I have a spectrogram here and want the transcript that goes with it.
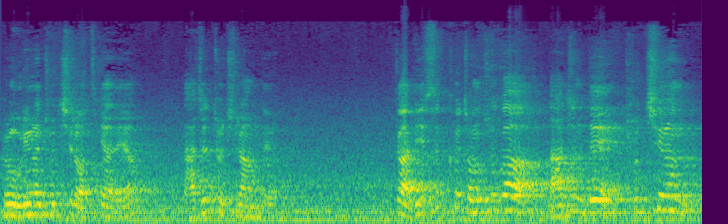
그럼 우리는 조치를 어떻게 해야 돼요? 낮은 조치를 하면 돼요. 그러니까 리스크 점수가 낮은데 조치는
